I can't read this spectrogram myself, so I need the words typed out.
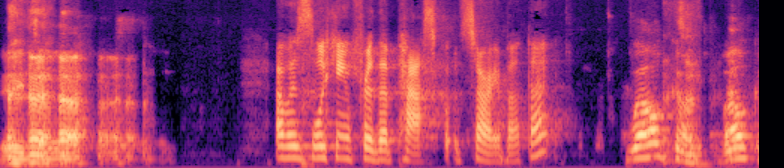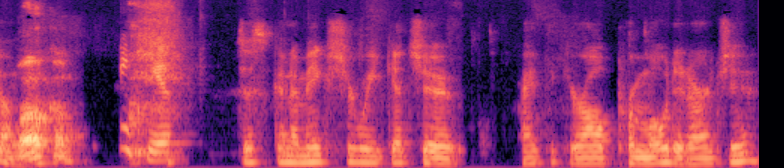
Hey, Tanya. I was looking for the passcode. Sorry about that. Welcome, welcome. Welcome. Thank you. Just gonna make sure we get you. I think you're all promoted, aren't you?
